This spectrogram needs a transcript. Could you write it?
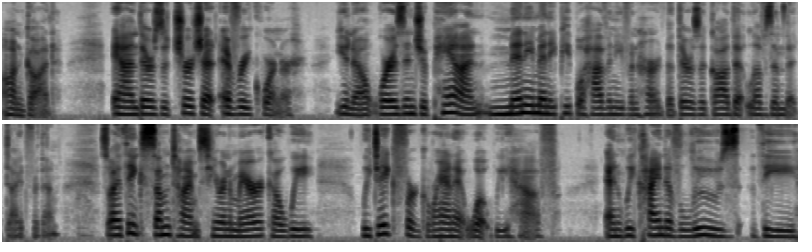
on God. And there's a church at every corner, you know, whereas in Japan, many, many people haven't even heard that there's a God that loves them that died for them. So I think sometimes here in America, we, we take for granted what we have and we kind of lose the,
